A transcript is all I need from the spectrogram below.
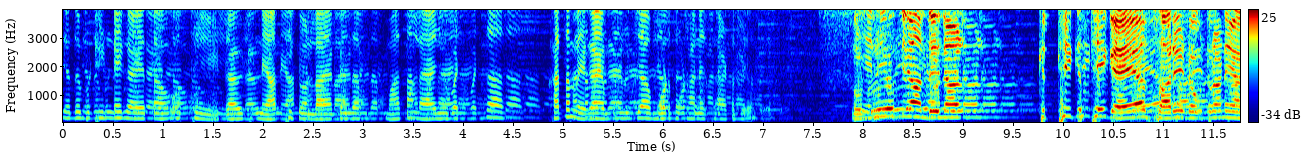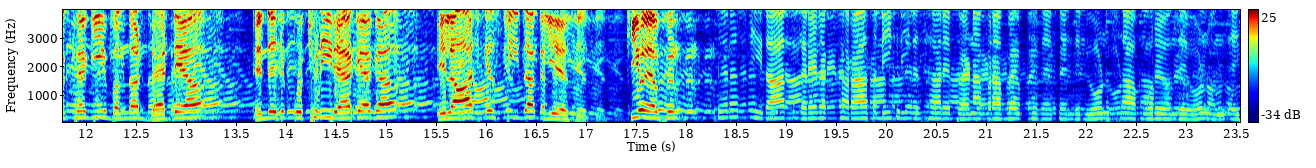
ਜਦੋਂ ਬਠਿੰਡੇ ਗਏ ਤਾਂ ਉੱਥੇ ਡਾਕਟਰ ਨੇ ਹੱਥੀ ਕਿਉਂ ਲਾਇਆ? ਕਹਿੰਦਾ ਮਾਤਾ ਲੈ ਜਾਓ ਬੱਚਾ ਖਤਮ ਹੈਗਾ ਹੈ, ਮੈਨੂੰ ਜਾ ਮੁਰਦ ਖਾਨੇ ਛੱਡ ਦਿਓ। ਸੁਣ ਰਹੇ ਹੋ ਧਿਆਨ ਦੇ ਨਾਲ? ਕਿੱਥੇ ਕਿੱਥੇ ਗਏ ਆ? ਸਾਰੇ ਡਾਕਟਰਾਂ ਨੇ ਆਖਿਆ ਕਿ ਇਹ ਬੰਦਾ ਡੈਡ ਆ ਇਹਦੇ 'ਚ ਕੁਝ ਨਹੀਂ ਰਹਿ ਗਿਆਗਾ ਇਲਾਜ ਕਿਸ ਚੀਜ਼ ਦਾ ਕਰੀਏ ਅਸੀਂ? ਕੀ ਹੋਇਆ ਫਿਰ? ਫਿਰ ਅਸੀਂ ਰਾਤ ਘਰੇ ਰੱਖਾ ਰਾਤ ਲੀਕਦੇ ਰਹੇ ਸਾਰੇ ਭੈਣਾਂ ਭਰਾ ਬੈਠੇ ਰਹੇ ਕਹਿੰਦੇ ਵੀ ਹੁਣ ਸਾਹ ਪੂਰੇ ਹੁੰਦੇ ਹੁਣ ਹੁੰਦੇ।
